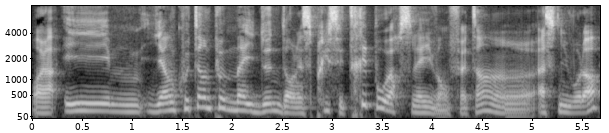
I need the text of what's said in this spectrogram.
Voilà. Et hum, il y a un côté un peu Maiden dans l'esprit, c'est très Power Slave en fait, hein, à ce niveau-là.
